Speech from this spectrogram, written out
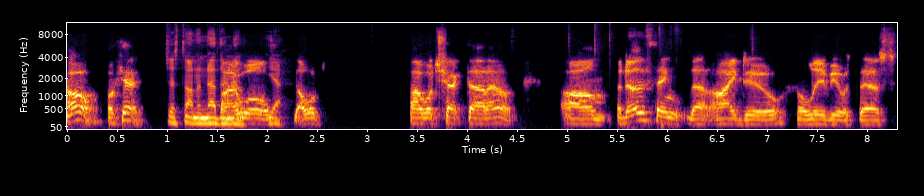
Oh, okay. Just on another I note. will. Yeah. I will. I will check that out. Um, another thing that I do, I'll leave you with this,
